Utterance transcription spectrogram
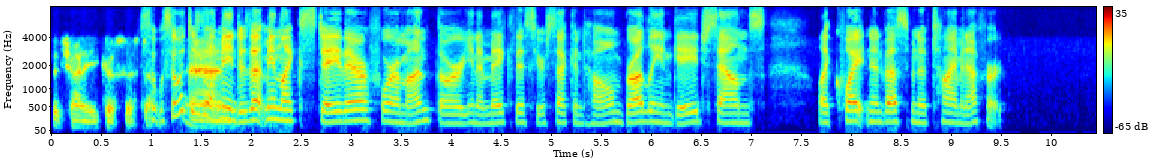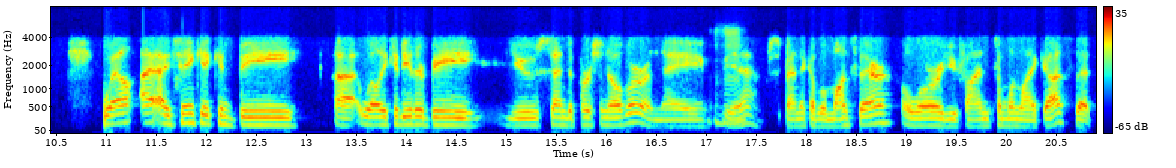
the China ecosystem. So, so what does and, that mean? Does that mean like stay there for a month or, you know, make this your second home? Broadly engage sounds like quite an investment of time and effort. Well, I, I think it can be, uh, well, it could either be you send a person over and they, mm-hmm. yeah, spend a couple of months there, or you find someone like us that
